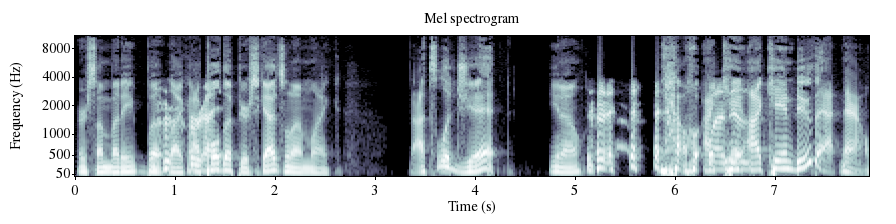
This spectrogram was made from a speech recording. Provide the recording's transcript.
or somebody. But like I pulled up your schedule and I'm like, that's legit. You know, I can't. I can't do that now.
